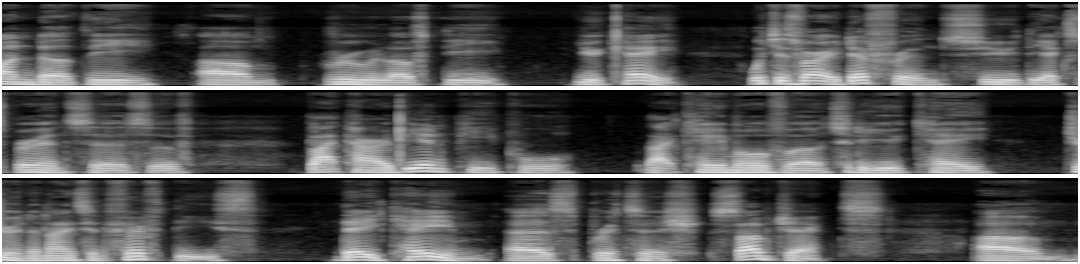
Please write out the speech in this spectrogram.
under the um, rule of the UK, which is very different to the experiences of Black Caribbean people that came over to the UK during the 1950s. They came as British subjects. Um,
